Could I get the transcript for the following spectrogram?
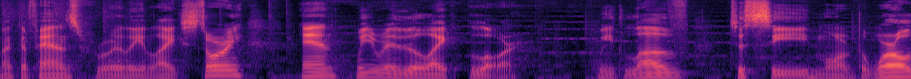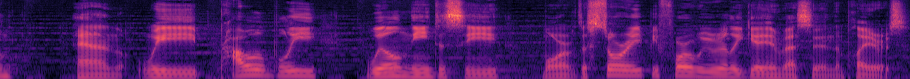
Mecha fans really like story, and we really like lore. We'd love to see more of the world, and we probably will need to see more of the story before we really get invested in the players.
